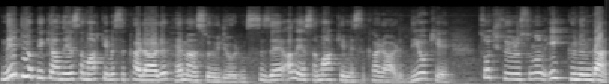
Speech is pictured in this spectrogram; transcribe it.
Ne diyor peki Anayasa Mahkemesi kararı? Hemen söylüyorum size. Anayasa Mahkemesi kararı diyor ki suç duyurusunun ilk gününden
